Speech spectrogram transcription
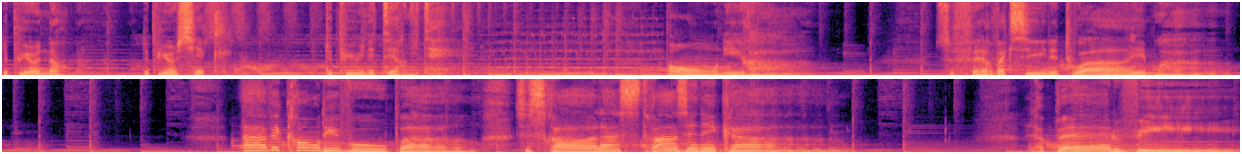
depuis un an, depuis un siècle, depuis une éternité. On ira se faire vacciner, toi et moi. Avec rendez-vous pas, ce sera l'AstraZeneca. La belle vie,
